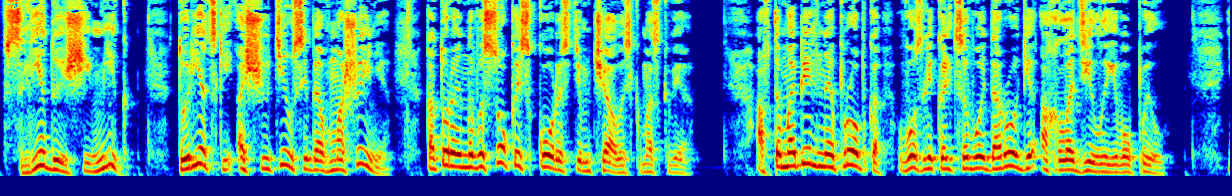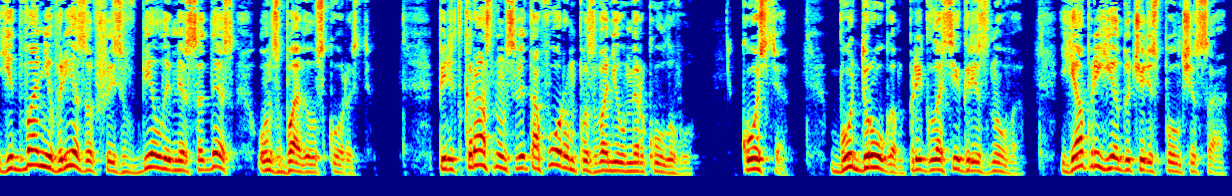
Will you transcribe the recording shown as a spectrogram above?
В следующий миг Турецкий ощутил себя в машине, которая на высокой скорости мчалась к Москве. Автомобильная пробка возле кольцевой дороги охладила его пыл. Едва не врезавшись в белый «Мерседес», он сбавил скорость. Перед красным светофором позвонил Меркулову. «Костя, будь другом, пригласи Грязнова. Я приеду через полчаса.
